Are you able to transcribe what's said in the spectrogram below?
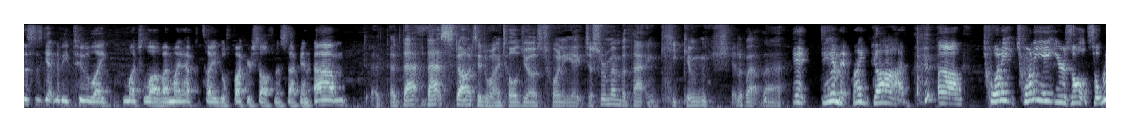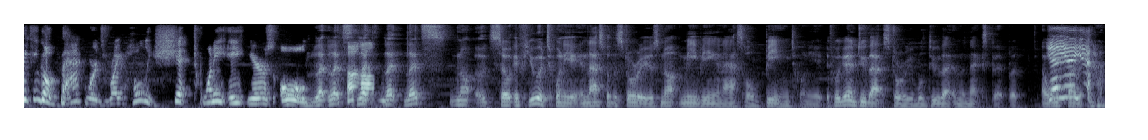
This is getting to be too like much love. I might have to tell you to go fuck yourself in a second. Um, Uh, that that started when I told you I was 28. Just remember that and keep giving me shit about that. eh, damn it, my God. Um, 20, 28 years old. So we can go backwards, right? Holy shit, 28 years old. Let, let's Um, let, let let's not. So if you were 28 and that's what the story is, not me being an asshole being 28. If we're gonna do that story, we'll do that in the next bit. But I Yeah, yeah, yeah.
